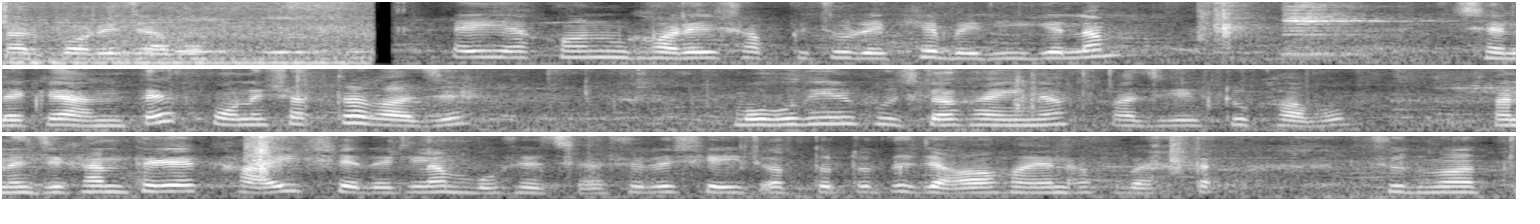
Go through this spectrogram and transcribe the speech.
তারপরে যাব। এই এখন ঘরে সব কিছু রেখে বেরিয়ে গেলাম ছেলেকে আনতে। পৌনে সাতটা বাজে। বহুদিন ফুচকা খাই না, আজকে একটু খাব। মানে যেখান থেকে খাই, সে দেখলাম বসেছে। আসলে সেই চত্বরটাতে যাওয়া হয় না খুব একটা। শুধুমাত্র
